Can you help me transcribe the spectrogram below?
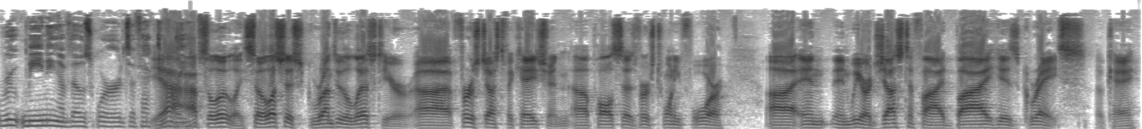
root meaning of those words effectively? Yeah, absolutely. So let's just run through the list here. Uh, first, justification. Uh, Paul says, verse 24, uh, and, and we are justified by his grace. Okay.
